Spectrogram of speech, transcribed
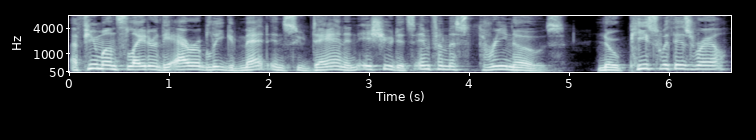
A few months later, the Arab League met in Sudan and issued its infamous three no's. No peace with Israel,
